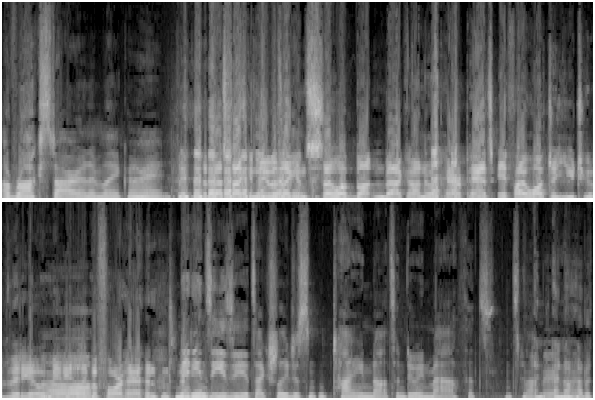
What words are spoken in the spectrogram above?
a rock star, and I'm like, "All right." The best I can do is I can sew a button back onto a pair of pants if I watch a YouTube video immediately beforehand. Knitting's easy. It's actually just tying knots and doing math. It's it's not I, very. I know how to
